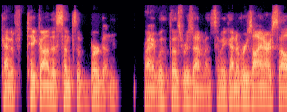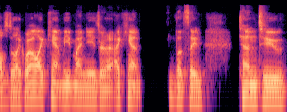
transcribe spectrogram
kind of take on the sense of burden, right, with those resentments, and we kind of resign ourselves to like, well, I can't meet my needs, or I can't, let's say, tend to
